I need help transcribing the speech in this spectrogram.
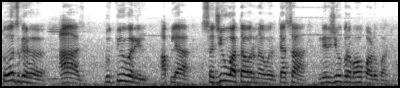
तोच ग्रह आज पृथ्वीवरील आपल्या सजीव वातावरणावर त्याचा निर्जीव प्रभाव पाडू पाहतो.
